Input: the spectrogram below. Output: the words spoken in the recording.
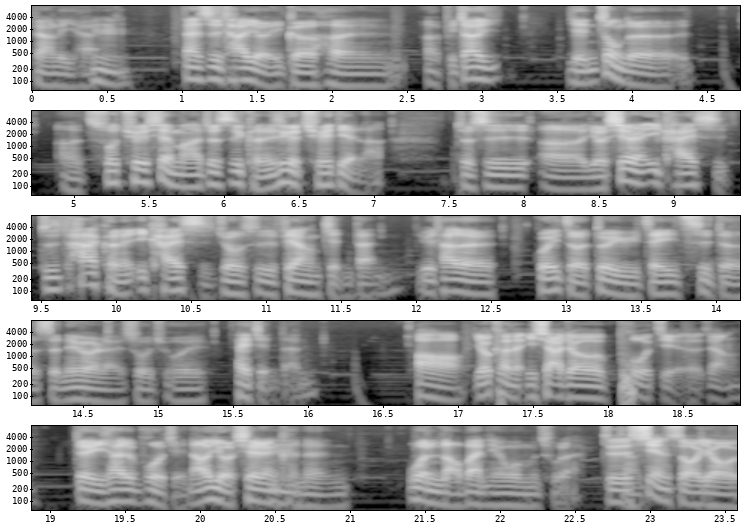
非常厉害。嗯但是他有一个很呃比较严重的呃说缺陷吗？就是可能是个缺点啦。就是呃有些人一开始就是他可能一开始就是非常简单，因为他的规则对于这一次的 scenario 来说就会太简单，哦，有可能一下就破解了，这样对，一下就破解。然后有些人嗯可能问老半天问不出来，就是线索有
